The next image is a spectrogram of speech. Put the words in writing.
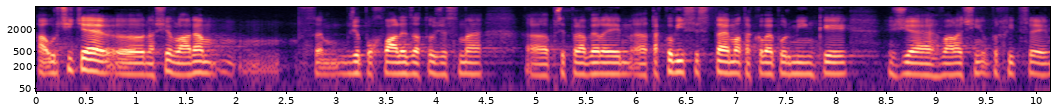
A určitě eh, naše vláda se může pochválit za to, že jsme eh, připravili takový systém a takové podmínky, že váleční uprchlíci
